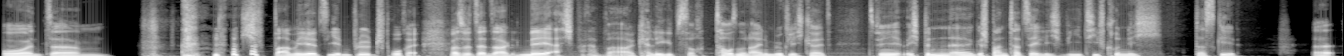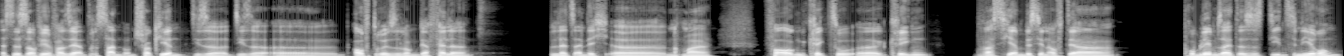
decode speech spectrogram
Und ähm, Ich spare mir jetzt jeden blöden Spruch, ey. was würdest du denn sagen? Nee, ich, bei R. Kelly gibt es doch tausend und eine Möglichkeit. Bin ich ich bin äh, gespannt tatsächlich, wie tiefgründig das geht. Äh, es ist auf jeden Fall sehr interessant und schockierend, diese, diese äh, Aufdröselung der Fälle letztendlich äh, nochmal vor Augen gekriegt zu äh, kriegen. Was hier ein bisschen auf der Problemseite ist, ist die Inszenierung.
